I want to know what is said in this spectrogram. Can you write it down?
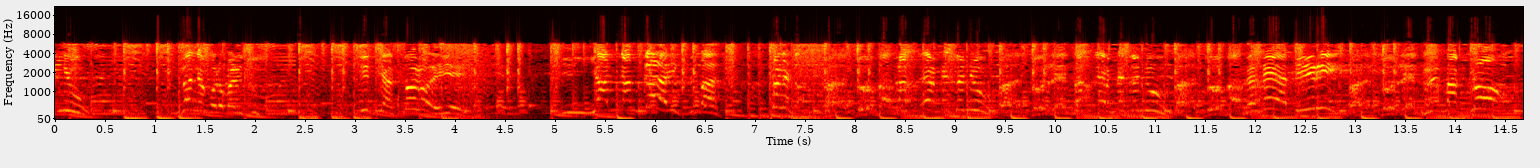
new nani akoloba lisusu titi ya solo eye ya nangala xmas rdc new rdc new rene ya biri le macron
